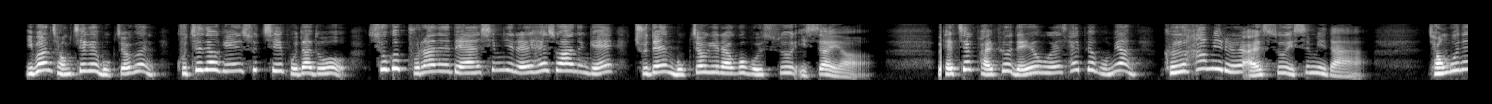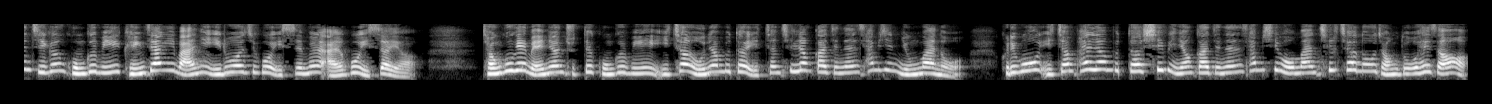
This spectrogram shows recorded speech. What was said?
이번 정책의 목적은 구체적인 수치보다도 수급 불안에 대한 심리를 해소하는 게 주된 목적이라고 볼 수 있어요. 대책 발표 내용을 살펴보면 그 함의를 알 수 있습니다. 정부는 지금 공급이 굉장히 많이 이루어지고 있음을 알고 있어요. 전국의 매년 주택 공급이 2005년부터 2007년까지는 36만 호, 그리고 2008년부터 12년까지는 35만 7천 호 정도 해서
